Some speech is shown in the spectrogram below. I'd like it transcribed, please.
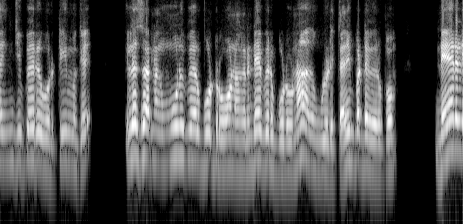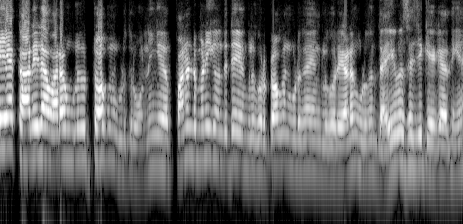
அஞ்சு பேர் ஒரு டீமுக்கு. இல்லை சார் நாங்கள் மூணு பேர் போட்டுருவோம். நாங்கள் ரெண்டே பேர் போடுவோம்னா அது உங்களுடைய தனிப்பட்ட விருப்பம். நேரடியாக காலையில் வரவங்களுக்கு டோக்கன் கொடுத்துருவோம். நீங்கள் பன்னெண்டு மணிக்கு வந்துட்டு எங்களுக்கு ஒரு டோக்கன் கொடுங்க எங்களுக்கு ஒரு இடம் கொடுங்க தயவு செஞ்சு கேட்காதீங்க.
